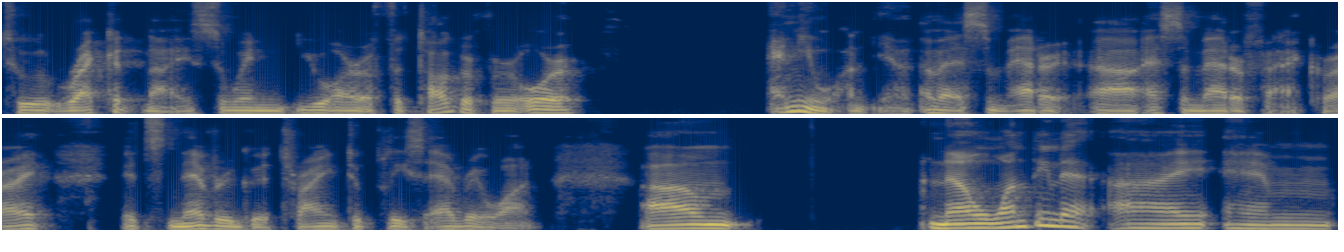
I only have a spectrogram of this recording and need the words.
to recognize when you are a photographer or anyone yeah as a matter uh, as a matter of fact right? It's never good trying to please everyone. Um now one thing that i am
